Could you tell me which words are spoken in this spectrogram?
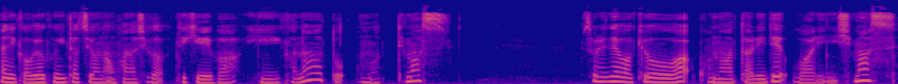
何かお役に立つようなお話ができればいいかなと思ってます。それでは今日はこの辺りで終わりにします。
